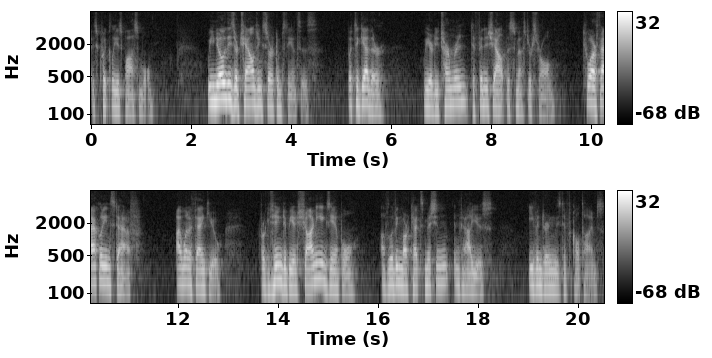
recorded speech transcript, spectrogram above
as quickly as possible. We know these are challenging circumstances, but together, we are determined to finish out the semester strong. To our faculty and staff, I want to thank you for continuing to be a shining example of living Marquette's mission and values, even during these difficult times.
